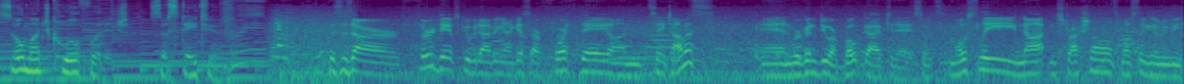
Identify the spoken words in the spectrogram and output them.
So much cool footage, so stay tuned. This is our third day of scuba diving, and I guess our fourth day on St. Thomas and we're going to do our boat dive today. So it's mostly not instructional. It's mostly going to be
